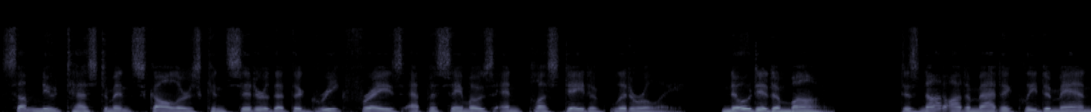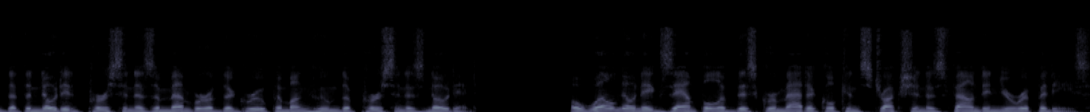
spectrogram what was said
Some New Testament scholars consider that the Greek phrase episemos n plus dative literally, noted among, does not automatically demand that the noted person is a member of the group among whom the person is noted. A well-known example of this grammatical construction is found in Euripides'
